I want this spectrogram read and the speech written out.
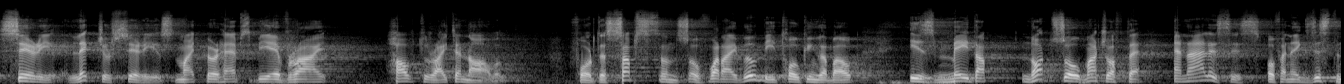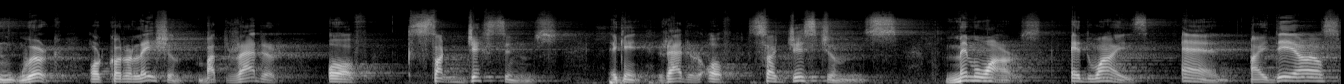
series, lecture series might perhaps be a wry how to write a novel. For the substance of what I will be talking about is made up not so much of the analysis of an existing work or correlation, but rather of suggestions. Again, rather of suggestions, memoirs, advice, and ideas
